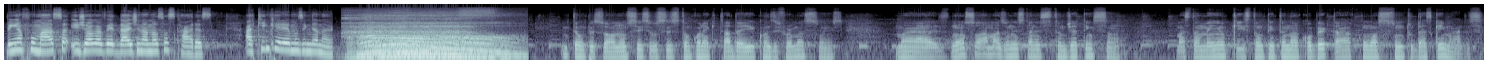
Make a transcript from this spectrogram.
vem a fumaça e joga a verdade nas nossas caras. A quem queremos enganar? Então, pessoal, não sei se vocês estão conectados aí com as informações, mas não só a Amazônia está necessitando de atenção, mas também o que estão tentando acobertar com o assunto das queimadas.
